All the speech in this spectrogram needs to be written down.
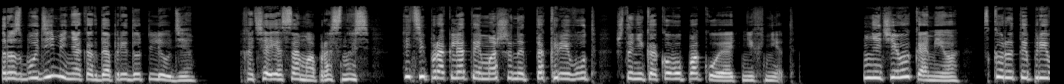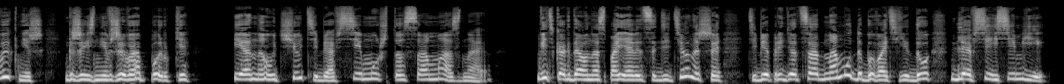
разбуди меня, когда придут люди. Хотя я сама проснусь. Эти проклятые машины так ревут, что никакого покоя от них нет. Ничего, Камио, скоро ты привыкнешь к жизни в живопырке. Я научу тебя всему, что сама знаю. Ведь когда у нас появятся детеныши, тебе придется одному добывать еду для всей семьи».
